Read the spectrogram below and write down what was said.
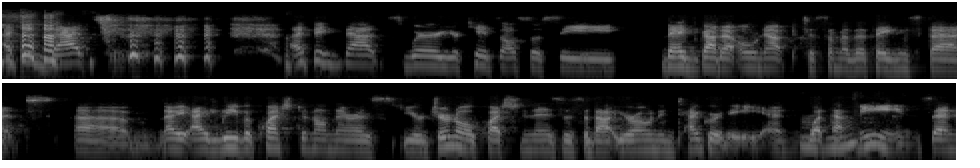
I think that's, I think that's where your kids also see they've got to own up to some of the things that um, I, I, leave a question on there as your journal question is is about your own integrity and mm-hmm. what that mm-hmm. means and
